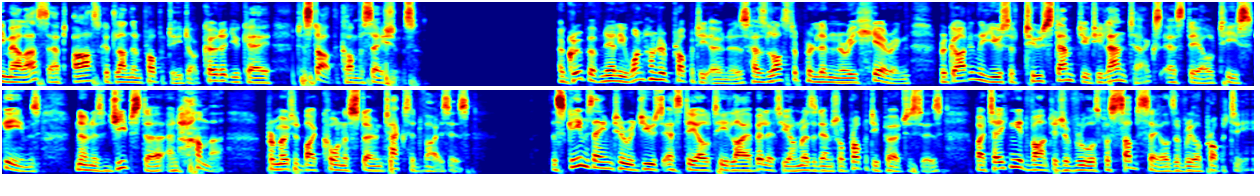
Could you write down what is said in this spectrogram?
Email us at ask at londonproperty.co.uk to start the conversations. A group of nearly 100 property owners has lost a preliminary hearing regarding the use of two stamp duty land tax SDLT schemes known as Jeepster and Hummer, promoted by Cornerstone Tax Advisors. The schemes aim to reduce SDLT liability on residential property purchases by taking advantage of rules for subsales of real property.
